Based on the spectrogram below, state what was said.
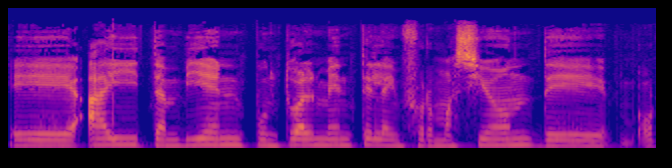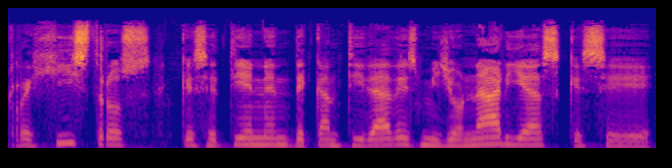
Eh, hay también puntualmente la información de registros que se tienen de cantidades millonarias que se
